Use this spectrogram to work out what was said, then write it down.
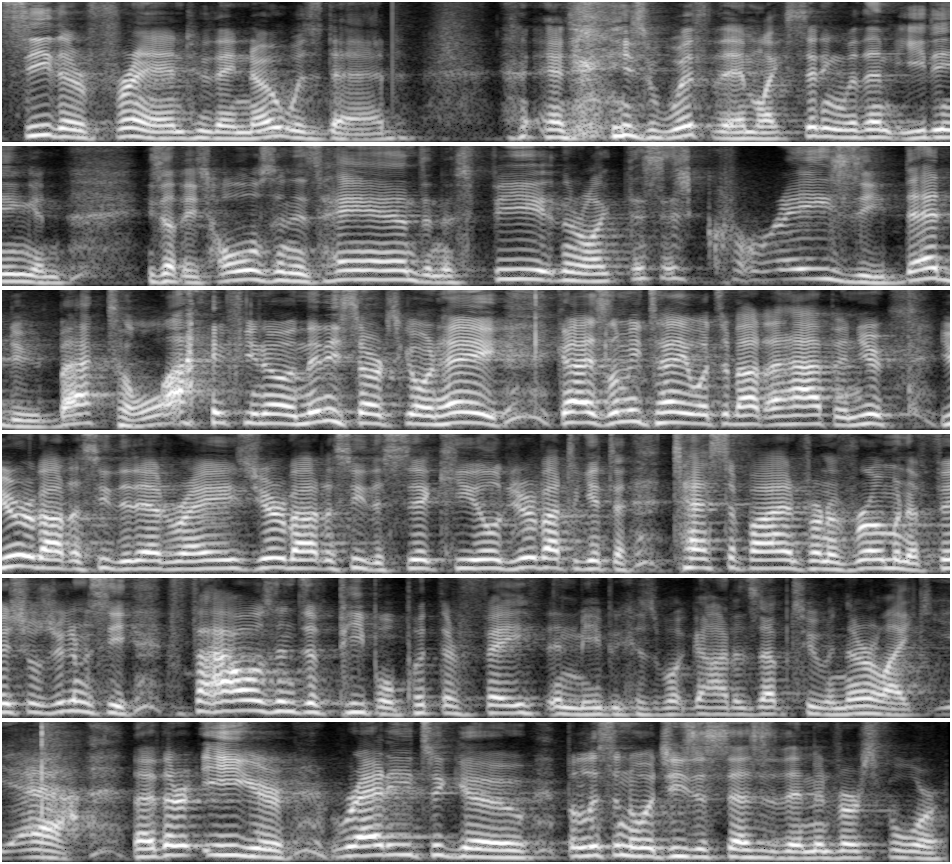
see their friend who they know was dead, and he's with them, like sitting with them, eating, and he's got these holes in his hands and his feet, and they're like, "This is crazy, dead dude, back to life," you know. And then he starts going, "Hey, guys, let me tell you what's about to happen. You're you're about to see the dead raised. You're about to see the sick healed. You're about to get to testify in front of Roman officials. You're going to see thousands of people put their faith in me because what God is up to." And they're like, "Yeah," they're eager, ready to go. But listen to what Jesus says to them in verse four.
